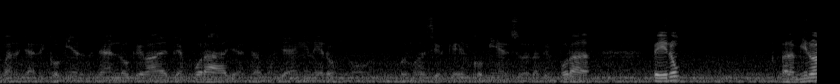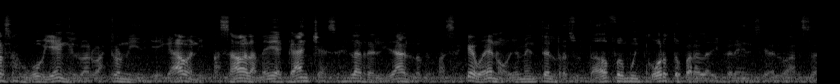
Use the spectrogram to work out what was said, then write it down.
bueno, ya en el comienzo, ya en lo que va de temporada, ya estamos ya en enero, no, no podemos decir que es el comienzo de la temporada, pero para mí el Barça jugó bien, el Barbastro ni llegaba ni pasaba la media cancha, esa es la realidad. Lo que pasa es que, bueno, obviamente el resultado fue muy corto para la diferencia del Barça.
